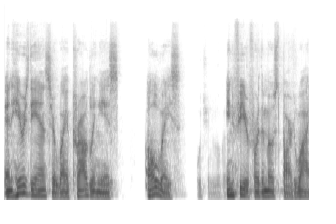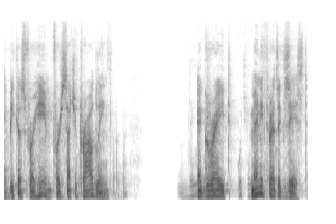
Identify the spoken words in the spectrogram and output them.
And here is the answer why a proudling is always in fear for the most part. Why? Because for him, for such a proudling, a great many threats exist.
